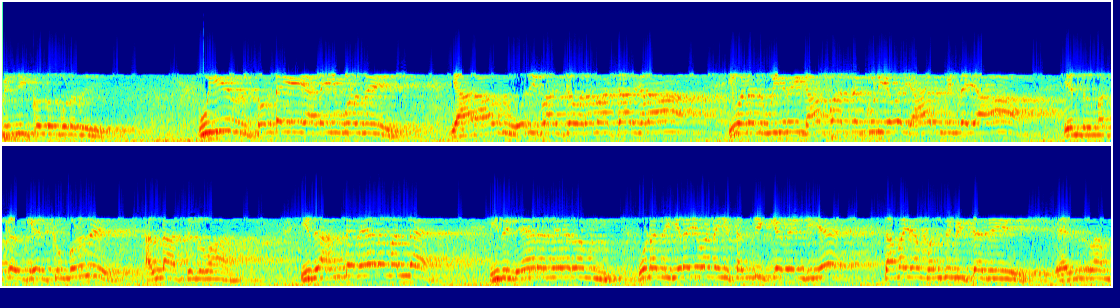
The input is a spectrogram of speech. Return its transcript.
பின்னிக் கொள்ளும் பொழுது உயிர் தொண்டையை அடையும் பொழுது யாராவது ஓதி பார்க்க வரமாட்டார்களா? இவனது உயிரை காப்பாற்றக்கூடியவர் யாரும் இல்லையா? என்று மக்கள் கேட்கும் பொழுது அல்லாஹ் சொல்லுவான் இது அந்த நேரம் அல்ல இது வேற நேரம். உனது இறைவனை சந்திக்க வேண்டிய சமயம் வந்துவிட்டது. எல்லாம்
